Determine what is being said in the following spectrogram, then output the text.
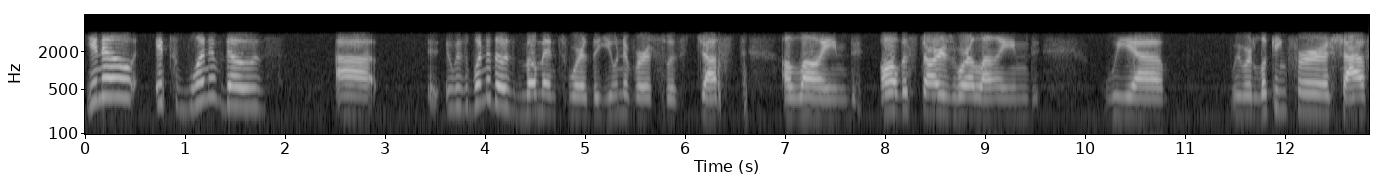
You know, it's one of those. Uh, it was one of those moments where the universe was just aligned. All the stars were aligned. We uh, we were looking for a chef.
